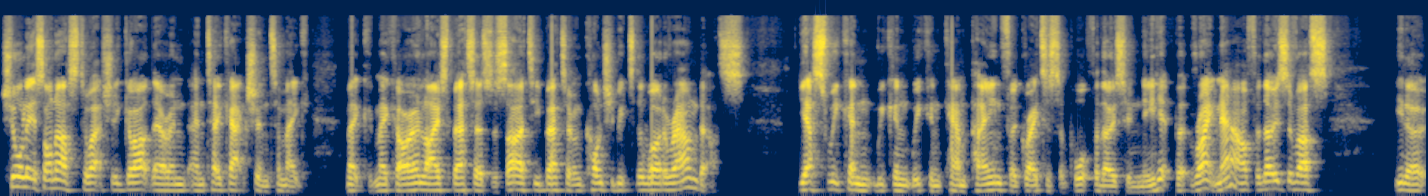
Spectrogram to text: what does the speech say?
Surely it's on us to actually go out there and, and take action to make make make our own lives better society better and contribute to the world around us yes we can we can we can campaign for greater support for those who need it but right now for those of us you know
